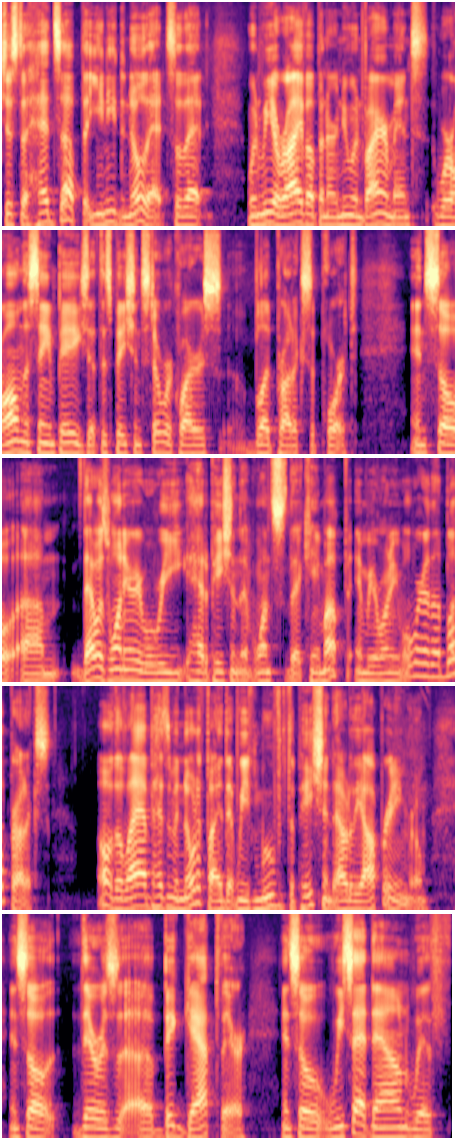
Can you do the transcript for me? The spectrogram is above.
Just a heads up that you need to know that so that when we arrive up in our new environment, we're all on the same page that this patient still requires blood product support. And so um, that was one area where we had a patient that once that came up and we were wondering, well, where are the blood products? Oh, the lab hasn't been notified that we've moved the patient out of the operating room. And so there was a big gap there. And so we sat down with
